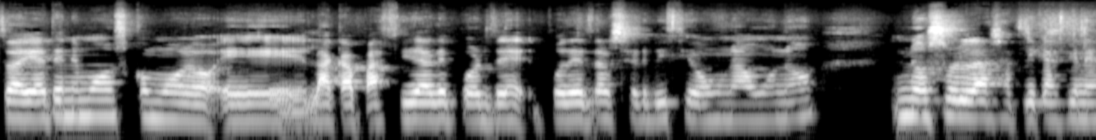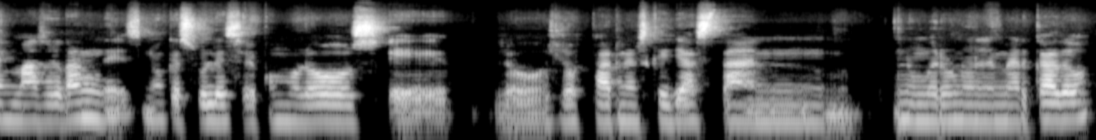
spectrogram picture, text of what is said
todavía tenemos como eh, la capacidad de poder, poder dar servicio uno a uno no solo las aplicaciones más grandes, ¿no? que suele ser como los, eh, los, los, partners que ya están número uno en el mercado,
